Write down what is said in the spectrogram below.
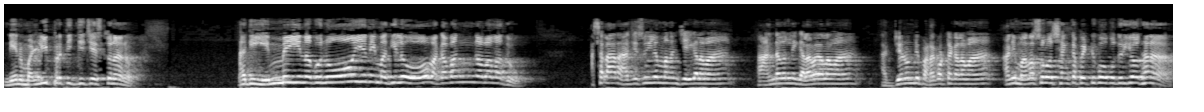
నేను మళ్ళీ ప్రతిజ్ఞ చేస్తున్నాను. అది ఎమ్మెయినగునోయని మదిలో వగవంగవలదు. అసలు ఆ రాజసూయం మనం చేయగలమా? పాండవుల్ని గెలవగలమా? అర్జునుణ్ణి పడగొట్టగలమా? అని మనసులో శంక పెట్టుకోకు దుర్యోధన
